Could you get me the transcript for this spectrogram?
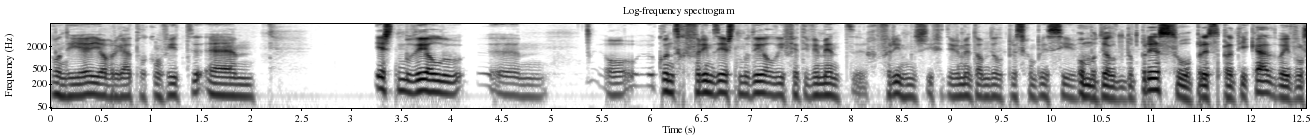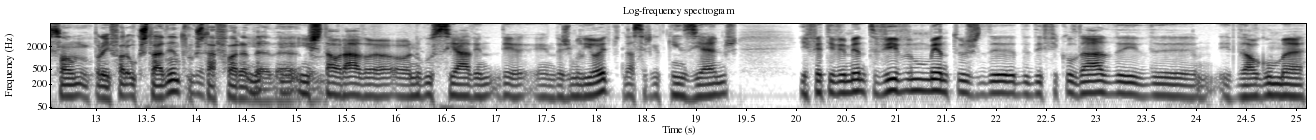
Bom dia e obrigado pelo convite. Um, ehm, este modelo um, ehm, ou quando referimos a este modelo, efetivamente, referimos-nos efetivamente ao modelo de preço compreensivo. O modelo do preço, o preço praticado, a evolução por aí fora, o que está dentro, o que está fora da... da... Instaurado ou negociado em, de, em 2008, portanto há cerca de 15 anos, efetivamente vive momentos de, de dificuldade e de, e de alguma...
